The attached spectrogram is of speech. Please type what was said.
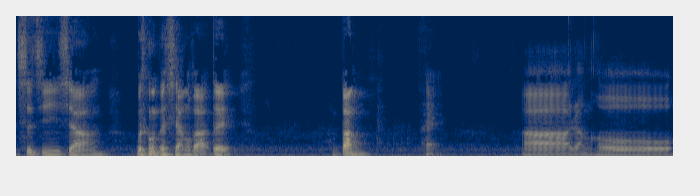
刺激一下不同的想法，对，很棒，嘿，啊，然后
